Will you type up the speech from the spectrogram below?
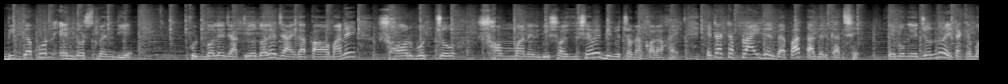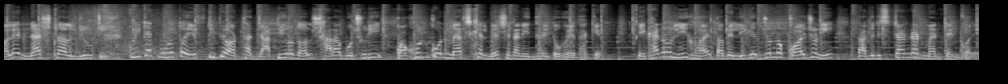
বিজ্ঞাপন এন্ডোর্সমেন্ট দিয়ে। ফুটবলে জাতীয় দলে জায়গা পাওয়া মানে সর্বোচ্চ সম্মানের বিষয় হিসেবে বিবেচনা করা হয়। এটা একটা প্রাইডের ব্যাপার তাদের কাছে। এবং এজন্য এটাকে বলে ন্যাশনাল ডিউটি ক্রিকেট মূলত এফটিপি অর্থাৎ জাতীয় দল সারা বছরই কখন কোন ম্যাচ খেলবে সেটা নির্ধারিত হয়ে থাকে। এখানেও লিগ হয়, তবে লিগের জন্য কয়জনই তাদের স্ট্যান্ডার্ড মেনটেন করে।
